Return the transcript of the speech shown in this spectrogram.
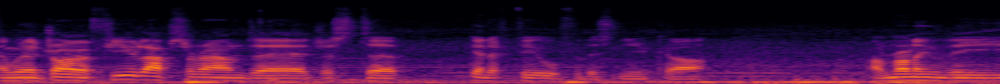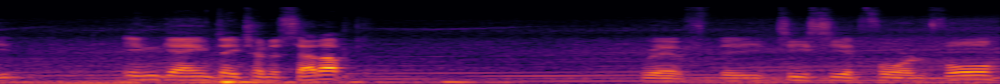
I'm going to drive a few laps around uh, just to get a feel for this new car. I'm running the in-game Daytona setup with the TC at 4 and 4.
